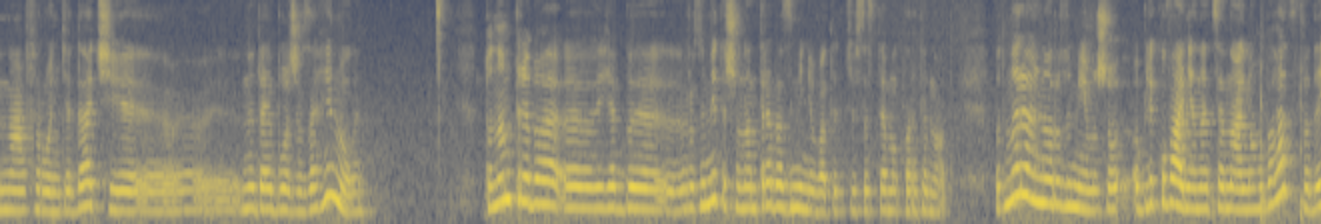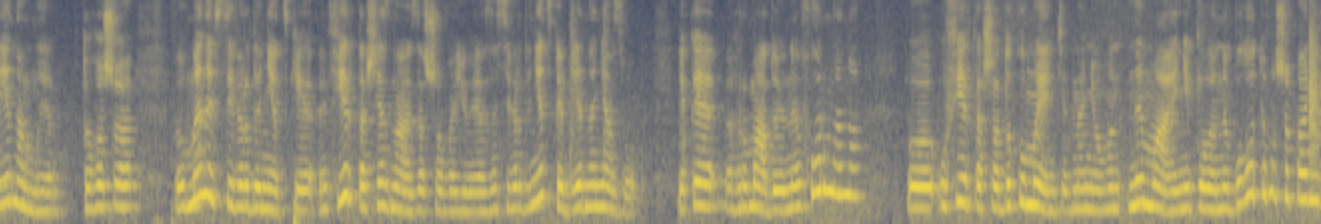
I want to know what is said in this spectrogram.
на фронті, да, чи, е, не дай Боже, загинули. То нам треба е, якби, розуміти, що нам треба змінювати цю систему координат. От ми реально розуміємо, що облікування національного багатства дає нам мир. Того, що в мене в Сєвєродонецькі фірташ, я знаю за що воює, за Сєвєродонецьке об'єднання АЗОТ, яке громадою не оформлено. Е, У фірташа документів на нього немає, ніколи не було, тому що пані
